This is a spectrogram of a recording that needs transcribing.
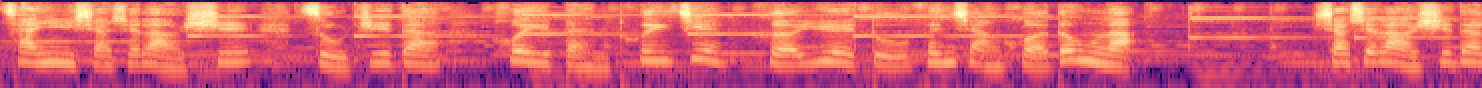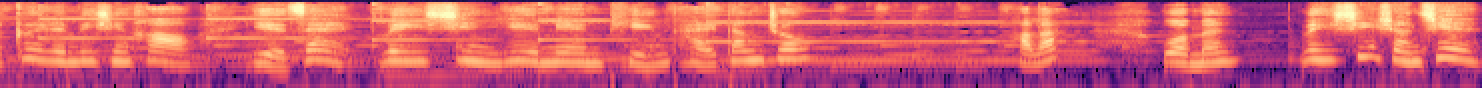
参与小雪老师组织的绘本推荐和阅读分享活动了。小雪老师的个人微信号也在微信页面平台当中。好了，我们微信上见。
